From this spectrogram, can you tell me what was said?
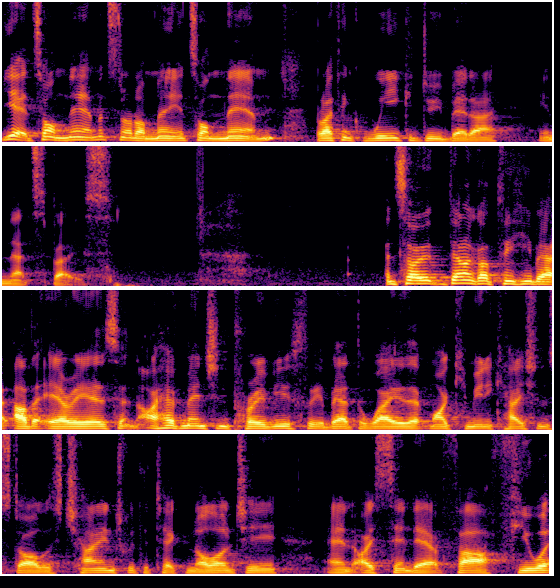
Yeah, it's on them, it's not on me, it's on them, but I think we could do better in that space. And so then I got thinking about other areas, and I have mentioned previously about the way that my communication style has changed with the technology, and I send out far fewer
